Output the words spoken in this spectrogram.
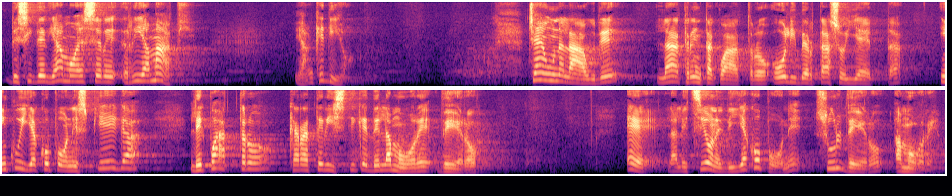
desideriamo essere riamati e anche Dio. C'è una laude, la 34 o Libertà Soietta, in cui Jacopone spiega le quattro caratteristiche dell'amore vero. È la lezione di Jacopone sul vero amore.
